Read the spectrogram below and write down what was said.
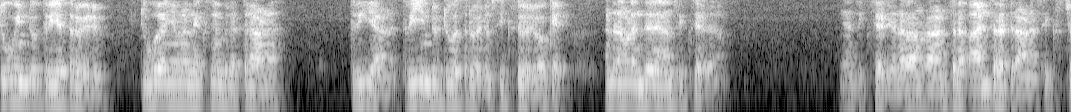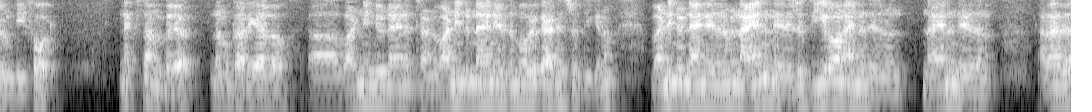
ടു ഇന്റു ത്രീ എത്ര വരും? ടു കഴിഞ്ഞുള്ള നെക്സ്റ്റ് നമ്പർ എത്രയാണ്? ത്രീ ആണ്. ത്രീ ഇന്റു ടു എത്ര വരും? സിക്സ് വരും. ഓക്കെ എന്നിട്ട് നമ്മൾ എന്ത് ചെയ്യണം സിക്സ് എഴുതണം. ഞാൻ സിക്സ് എഴുതി അതാണ് നമ്മുടെ ആൻസർ ആൻസർ എത്രയാണ്? Six twenty four next number നമുക്കറിയാമല്ലോ വൺ ഇന്റു നയൻ എത്രയാണ്? വൺ ഇന്റു നയൻ എഴുതുമ്പോൾ ഒരു കാര്യം ശ്രദ്ധിക്കണം. വൺ ഇന്റു നയൻ എഴുതുമ്പോൾ നയൻ എന്ന് എഴുതില്ല സീറോ നയൻ എന്ന് എഴുതണം. നയൻ എന്ന് എഴുതണം. അതായത്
